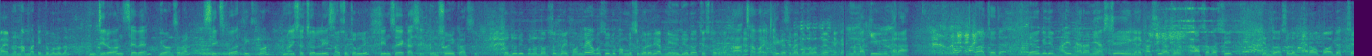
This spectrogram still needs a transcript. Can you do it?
ভাই আপনার নাম্বারটা একটু বলে দেন। Zero one seven zero one seven six four six four নয়শো নয়শো চল্লিশ নয়শো চল্লিশ। তিনশো একাশি। তিনশো একাশি। তো যদি কোনো দর্শক ভাই ফোন দেয় অবশ্যই একটু কম বেশি করে দিয়ে আপনি দিয়ে দেওয়ার চেষ্টা করেন। হ্যাঁ? আচ্ছা ভাই, ঠিক আছে ভাই ধন্যবাদ ভাই আপনাকে। আপনার না কি ভেড়া। আচ্ছা আচ্ছা। যাই হোক এই যে ভাই ভেড়া নিয়ে আসছে এখানে খাসি আছে পাশাপাশি কিন্তু আসলে ভেড়াও পাওয়া যাচ্ছে।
